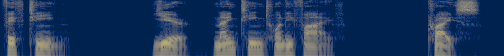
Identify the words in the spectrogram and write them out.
15. Year, 1925. Price.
